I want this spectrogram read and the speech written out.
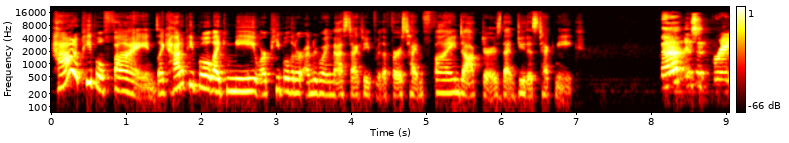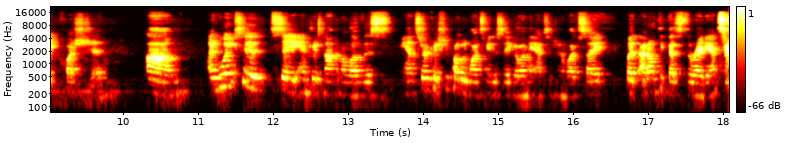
How do people find, like, how do people like me or people that are undergoing mastectomy for the first time find doctors that do this technique? That is a great question. Um, I'm going to say Andrew's not going to love this answer because she probably wants me to say go on the Axogen website, but I don't think that's the right answer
